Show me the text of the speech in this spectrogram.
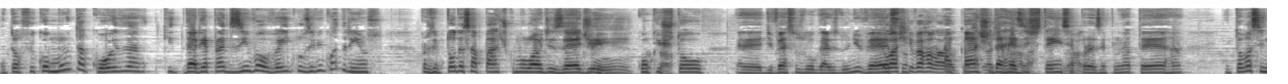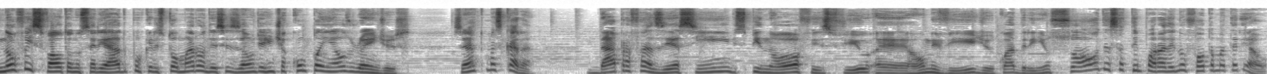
Então ficou muita coisa que daria para desenvolver, inclusive em quadrinhos. Por exemplo, toda essa parte como o Lord Zed Sim, conquistou é, diversos lugares do universo. Eu acho que vai rolar, a Lucas. parte da rolar, resistência, vai por rolar. exemplo, na Terra. Então, assim, não fez falta no seriado porque eles tomaram a decisão de a gente acompanhar os Rangers, certo? Mas, cara, dá pra fazer, assim, spin-offs, é, home video, quadrinhos, só dessa temporada aí não falta material.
